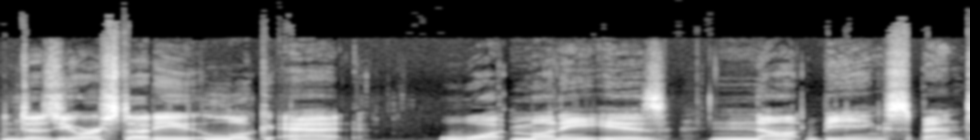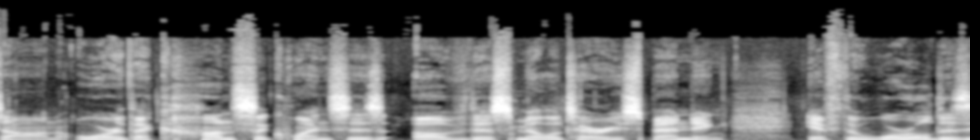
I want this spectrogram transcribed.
does your study look at what money is not being spent on or the consequences of this military spending? If the world is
